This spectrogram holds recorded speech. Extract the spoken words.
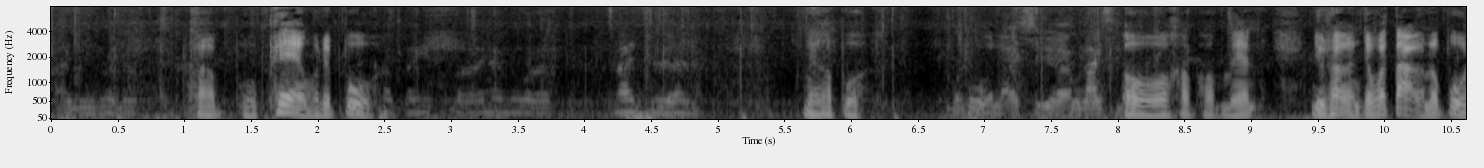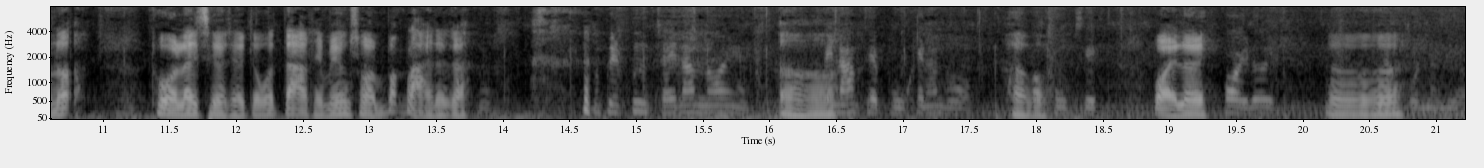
ขายดีด้วยนะครับปลูกแพงมาได้ปลูก ลายเสือน่ะนะครับปลูกเหมือนตัวลายเสือดูลายเสือโอ้ครับผมแมนอยู่ทางอันจังหวัดตากกันเนาะปู่เนาะทั่วไรเสือแถวจังหวัดตากแถวแม่ฮ่องสอนปักหลายนะกะมันเป็นพืชใช้น้ำน้อยไงเออใช้น้ำแต่ปลูกแค่นั้นพอครับพผอม ปลูกเสร็จปล่อยเลย ปล่อยเลยเออคนอย่างเดียว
